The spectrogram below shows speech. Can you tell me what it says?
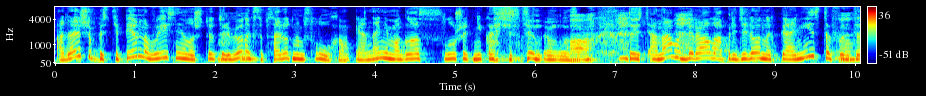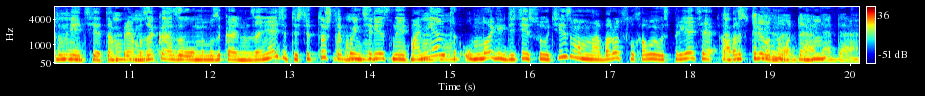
А дальше постепенно выяснилось, что это uh-huh. ребенок с абсолютным слухом, и она не могла слушать некачественную музыку. Uh-huh. То есть она выбирала определенных пианистов в интернете, там uh-huh. прямо заказывала на музыкальном занятии. То есть это тоже такой uh-huh. интересный момент. Uh-huh. У многих детей с аутизмом, наоборот, слуховое восприятие обострено обострено, да, угу. да, да.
